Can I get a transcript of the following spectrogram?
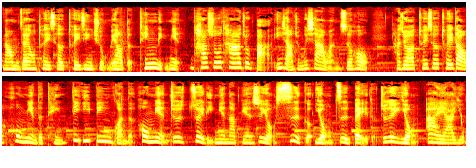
然后我们再用推车推进去我们要的厅里面。他说他就把音响全部下完之后。他就要推车推到后面的厅，第一殡仪馆的后面就是最里面那边是有四个永字辈的，就是永爱呀、永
